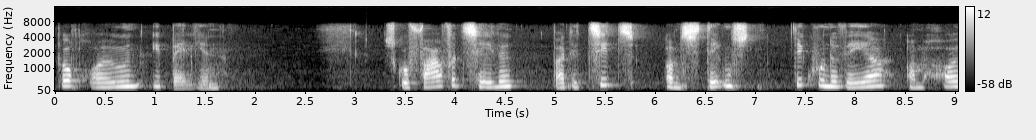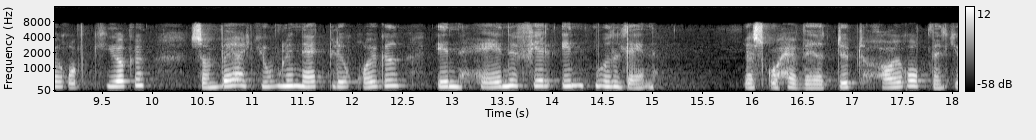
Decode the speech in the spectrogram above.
på røven i baljen. Skulle far fortælle, var det tit om Stevens. Det kunne være om Højrup Kirke, som hver julenat blev rykket en hanefjeld ind mod land. Jeg skulle have været døbt Højrup med J,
